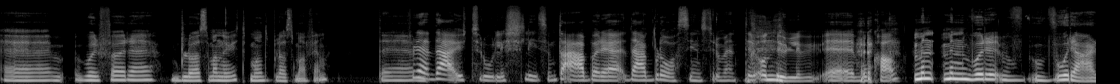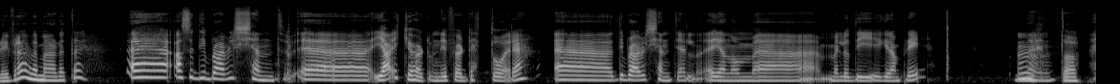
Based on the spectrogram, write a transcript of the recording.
eh, hvorfor eh, blåser man ut mot Blåsemafiaen? Det, For det, det er utrolig slitsomt. Det er bare det er blåseinstrumenter og null eh, vokal. men men hvor, hvor er de fra? Hvem er dette? Eh, altså, de blei vel kjent eh, Jeg har ikke hørt om de før dette året. Eh, de blei vel kjent gjennom eh, Melodi Grand Prix. Mm. Nettopp.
